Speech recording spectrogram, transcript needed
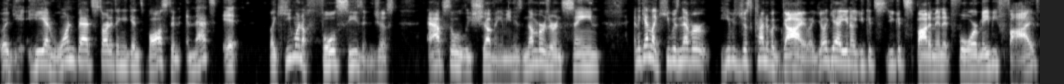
like he had one bad start I think against Boston, and that's it. Like he went a full season just absolutely shoving. I mean, his numbers are insane. And again, like he was never, he was just kind of a guy. Like you're like, yeah, you know, you could you could spot him in at four, maybe five,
